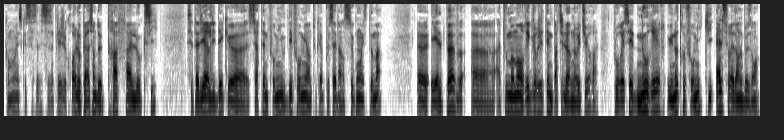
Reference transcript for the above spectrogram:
comment est-ce que ça s'appelait? Ça s'appelait, je crois, l'opération de Trafaloxie, c'est-à-dire l'idée que euh, certaines fourmis, ou des fourmis en tout cas, possèdent un second estomac, et elles peuvent à tout moment régurgiter une partie de leur nourriture pour essayer de nourrir une autre fourmi qui, elle, serait dans le besoin.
